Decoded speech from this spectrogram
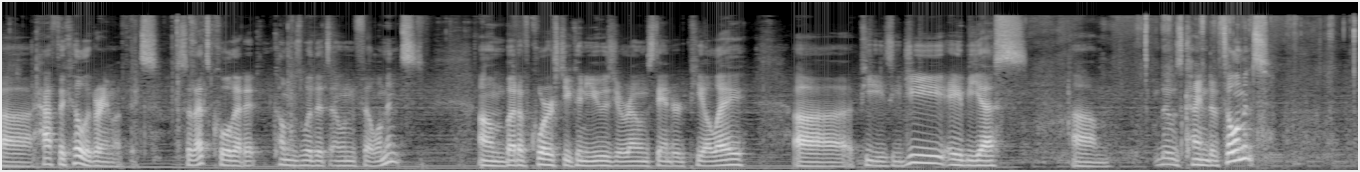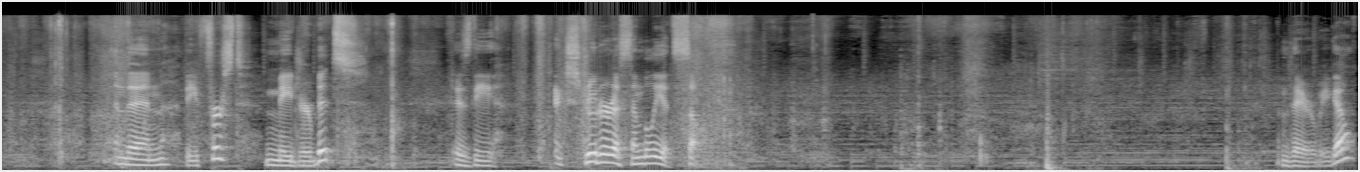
uh, half a kilogram of it. So that's cool that it comes with its own filaments. Um, but of course, you can use your own standard PLA, uh, PETG, ABS, um, those kind of filaments. And then the first major bit is the extruder assembly itself. There we go.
